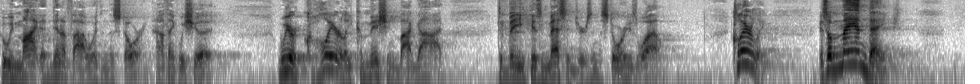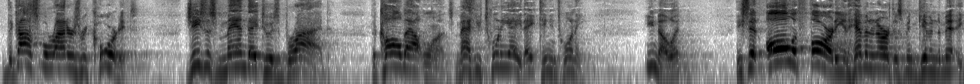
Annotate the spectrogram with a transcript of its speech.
who we might identify with in the story. And I think we should. We are clearly commissioned by God to be His messengers in the story as well. Clearly, it's a mandate. The gospel writers record it. Jesus' mandate to his bride, the called out ones, Matthew 28, 18 and 20. You know it. He said, All authority in heaven and earth has been given to me.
